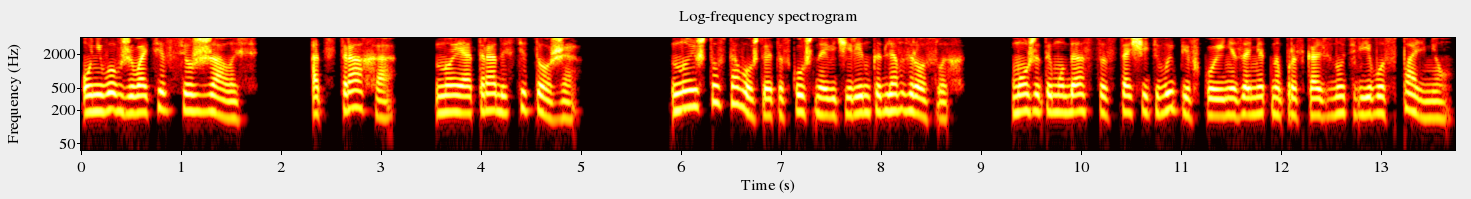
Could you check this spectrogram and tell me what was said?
у него в животе все сжалось. От страха, но и от радости тоже. Ну и что с того, что это скучная вечеринка для взрослых? Может, им удастся стащить выпивку и незаметно проскользнуть в его спальню.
